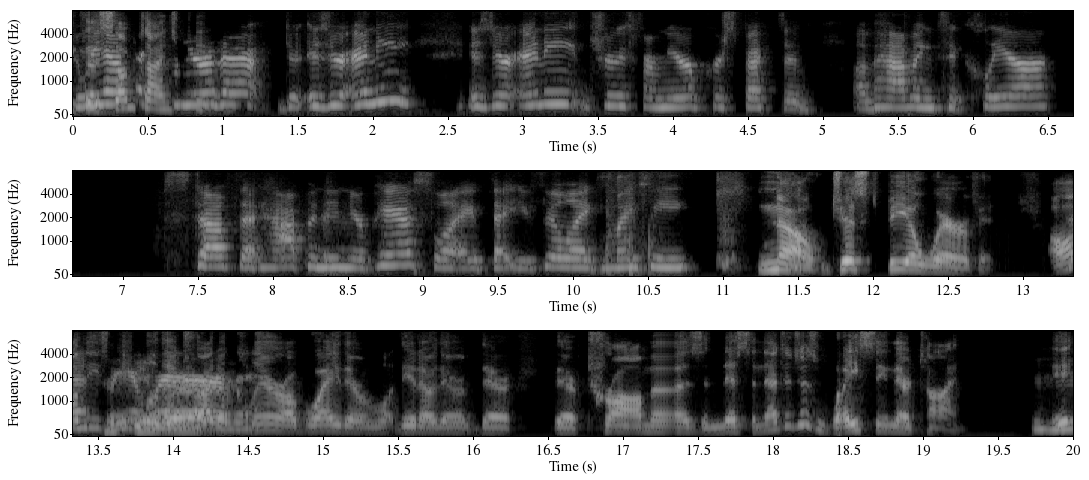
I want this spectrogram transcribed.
because sometimes people, that? Is there any is there any truth from your perspective of having to clear stuff that happened in your past life that you feel like might be no just be aware of it. All these people that try to clear away their you know their their their traumas and this and that they're just wasting their time. Mm-hmm. it,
